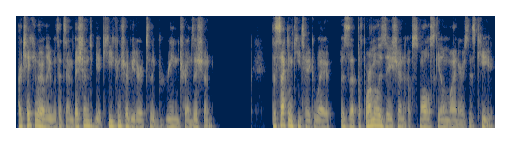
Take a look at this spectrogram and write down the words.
particularly with its ambition to be a key contributor to the green transition. The second key takeaway is that the formalization of small scale miners is key.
